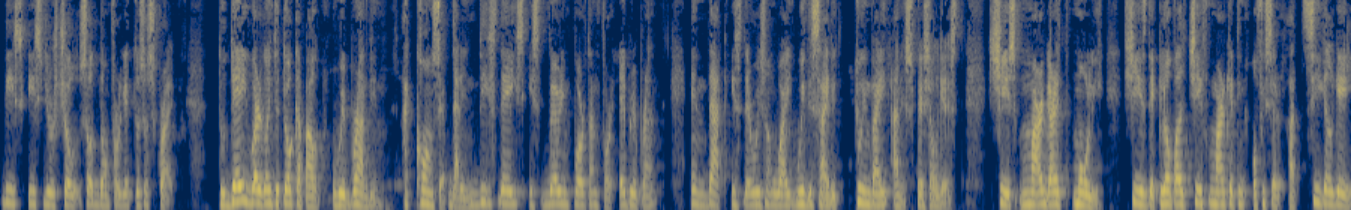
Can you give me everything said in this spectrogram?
this is your show, so don't forget to subscribe. Today, we're going to talk about rebranding, a concept that in these days is very important for every brand. And that is the reason why we decided to invite a special guest. She is Margaret Molloy. She is the Global Chief Marketing Officer at Siegel Gale,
